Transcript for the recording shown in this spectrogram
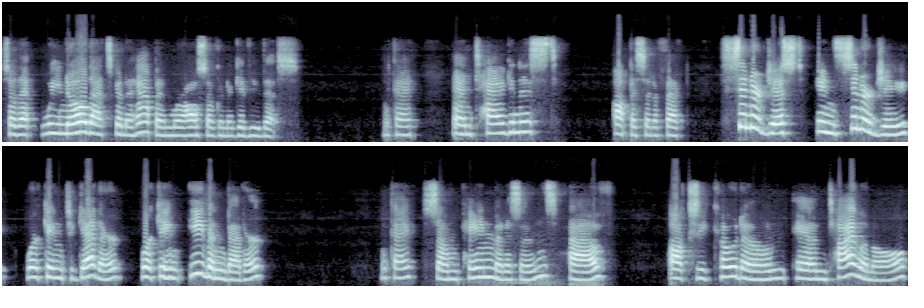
So that we know that's going to happen, we're also going to give you this. Okay? Antagonist, opposite effect. Synergist in synergy, working together, working even better. Okay, some pain medicines have oxycodone and Tylenol.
